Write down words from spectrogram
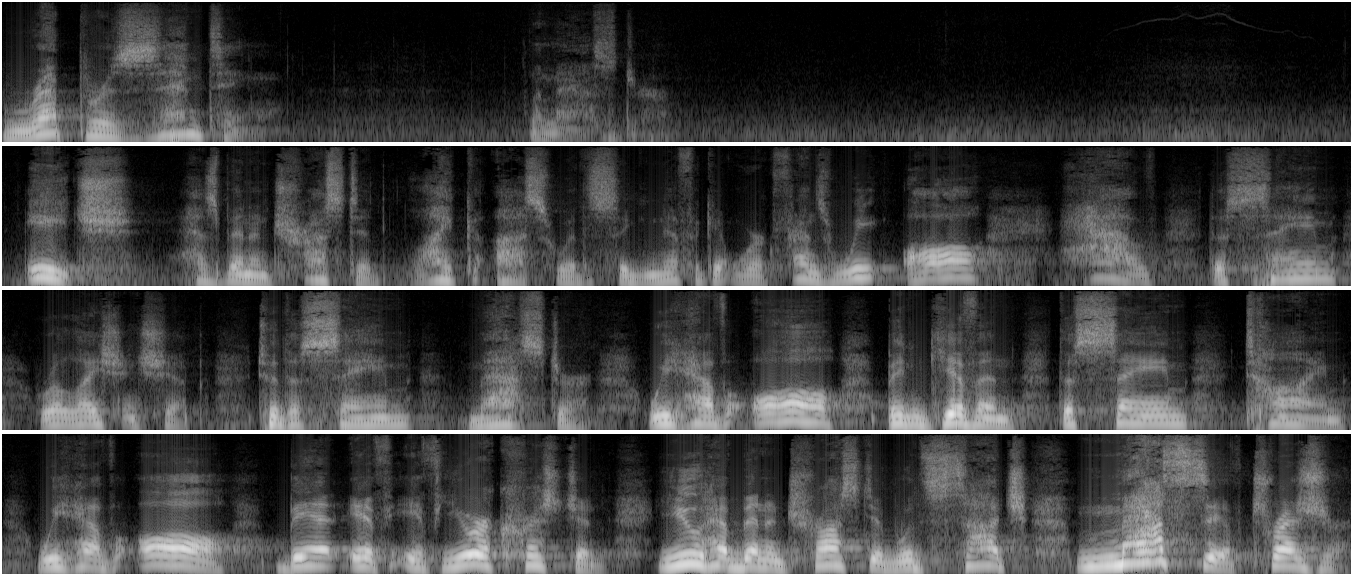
Representing the master. Each has been entrusted, like us, with significant work. Friends, we all have the same relationship to the same master. We have all been given the same time. We have all been, if, if you're a Christian, you have been entrusted with such massive treasure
